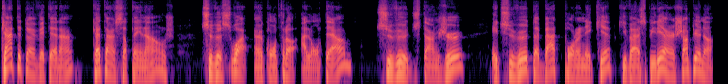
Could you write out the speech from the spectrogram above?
quand tu es un vétéran, quand tu as un certain âge, tu veux soit un contrat à long terme tu veux du temps de jeu et tu veux te battre pour une équipe qui va aspirer à un championnat.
